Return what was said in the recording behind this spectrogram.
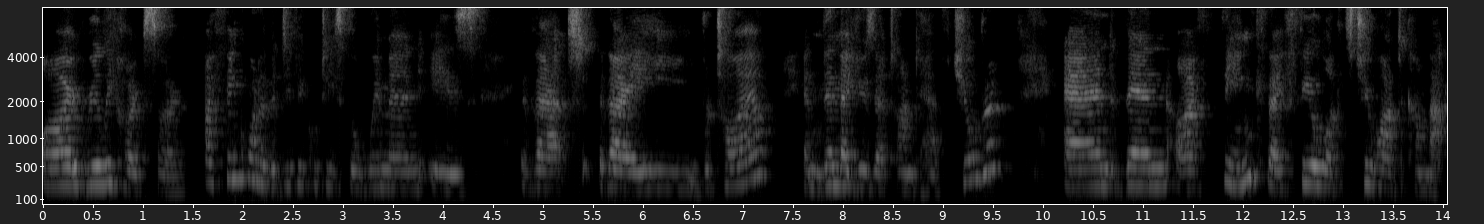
I really hope so. I think one of the difficulties for women is that they retire and then they use that time to have children. And then I think they feel like it's too hard to come back,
